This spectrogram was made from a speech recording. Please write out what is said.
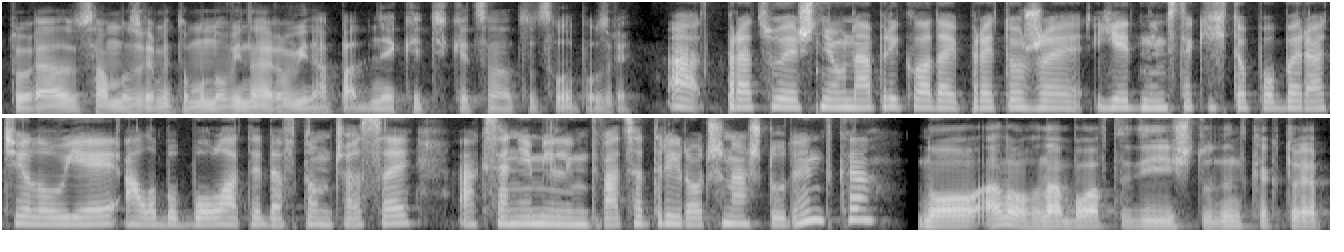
ktorá samozrejme tomu novinárovi napadne, keď, keď sa na to celé pozrie. A pracuješ s ňou napríklad aj preto, že jedným z takýchto poberateľov je, alebo bola teda v tom čase, ak sa nemýlim, 23-ročná študentka? No áno, ona bola vtedy študentka, ktorá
